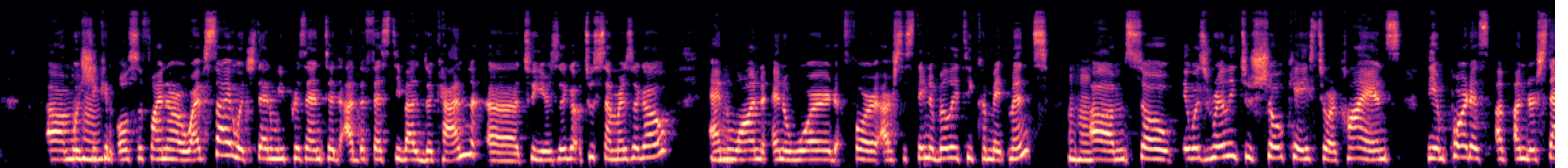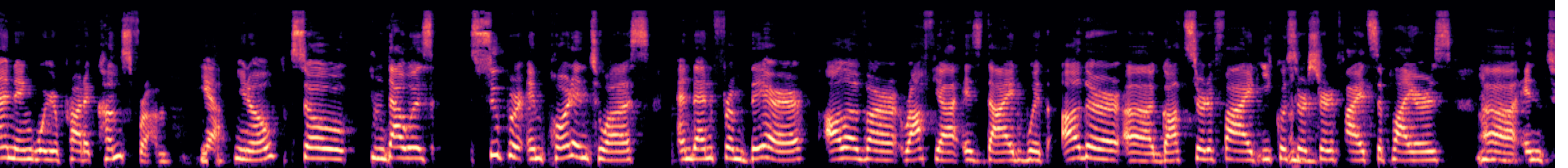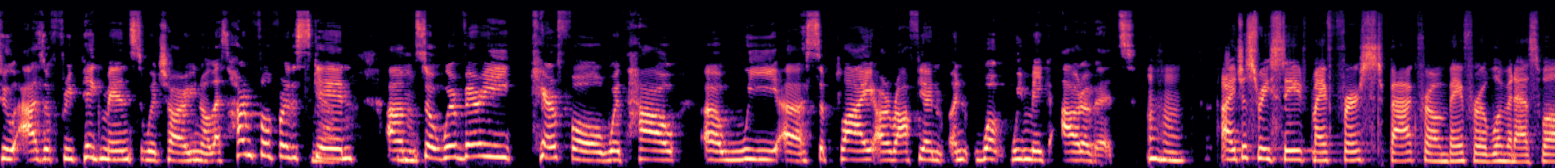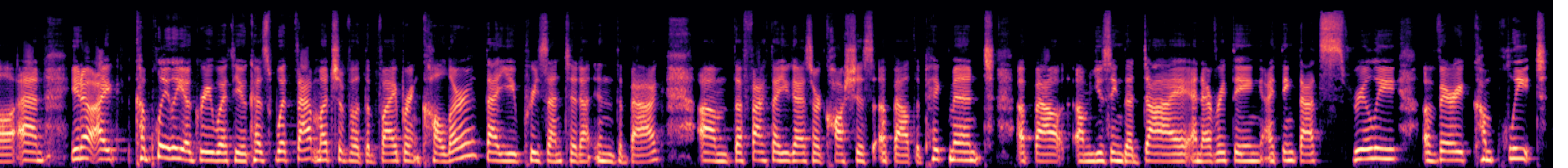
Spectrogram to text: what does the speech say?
Um, which mm-hmm. you can also find on our website, which then we presented at the Festival de Cannes uh, two years ago, two summers ago, and mm-hmm. won an award for our sustainability commitment. Mm-hmm. Um, so it was really to showcase to our clients the importance of understanding where your product comes from. Yeah. You know, so that was super important to us. And then from there, all of our raffia is dyed with other uh, GOTS certified, EcoCert mm-hmm. certified suppliers mm-hmm. uh, into azo free pigments, which are you know less harmful for the skin. Yeah. Um, mm-hmm. So we're very careful with how uh, we uh, supply our raffia and, and, what we make out of it. Mm-hmm. I just received my first bag from Made for a Woman as well. And, you know, I completely agree with you because with that much of a, the vibrant color that you presented in the bag, um, the fact that you guys are cautious about the pigment, about um, using the dye and everything, I think that's really a very complete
